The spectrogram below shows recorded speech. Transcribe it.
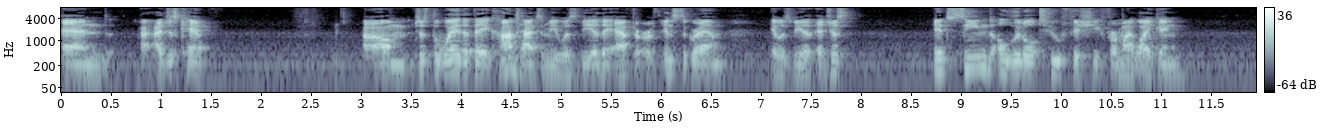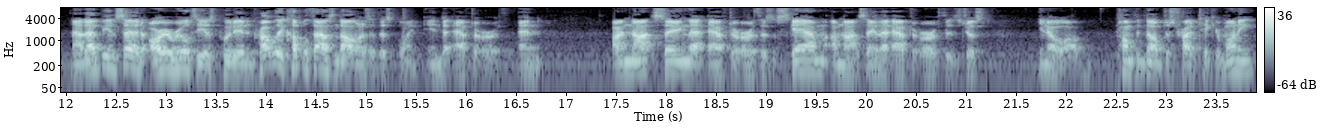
And I, I just can't. Um, just the way that they contacted me was via the After Earth Instagram. It was via. It just. It seemed a little too fishy for my liking. Now, that being said, Aria Realty has put in probably a couple thousand dollars at this point into After Earth. And I'm not saying that After Earth is a scam. I'm not saying that After Earth is just, you know, a pump and dump, just try to take your money.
